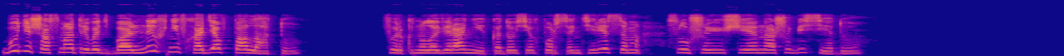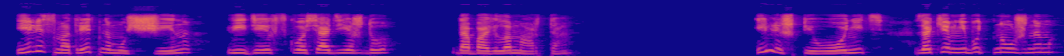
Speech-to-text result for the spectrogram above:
Будешь осматривать больных, не входя в палату, фыркнула Вероника, до сих пор с интересом слушающая нашу беседу. Или смотреть на мужчин, видя их сквозь одежду, добавила Марта. Или шпионить за кем-нибудь нужным,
